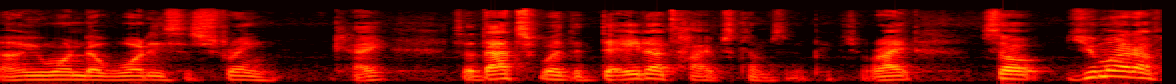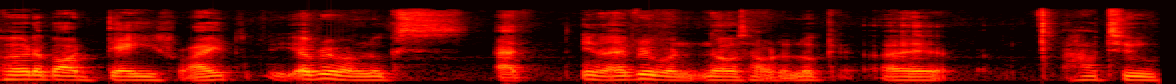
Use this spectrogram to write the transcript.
Now you wonder what is a string, okay? So that's where the data types comes in the picture, right? So you might have heard about date, right? Everyone looks at, you know, everyone knows how to look uh, how to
